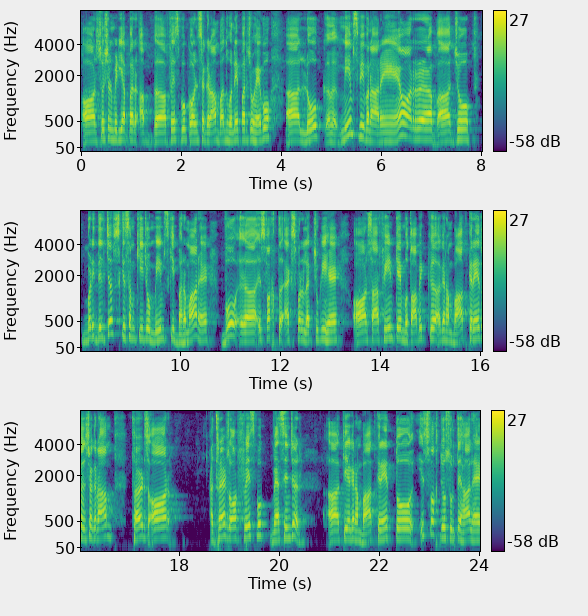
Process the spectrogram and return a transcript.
और सोशल मीडिया पर अब फेसबुक और इंस्टाग्राम बंद होने पर जो है वो लोग मीम्स भी बना रहे हैं और जो बड़ी दिलचस्प किस्म की जो मीम्स की भरमार है वो इस वक्त एक्स पर लग चुकी है और सार्फिन के मुताबिक अगर हम बात करें तो इंस्टाग्राम थर्ड्स और थ्रेड्स और फेसबुक मैसेंजर की अगर हम बात करें तो इस वक्त जो सूरत हाल है,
